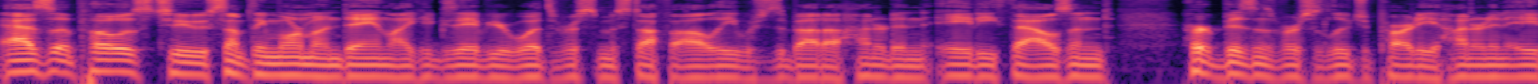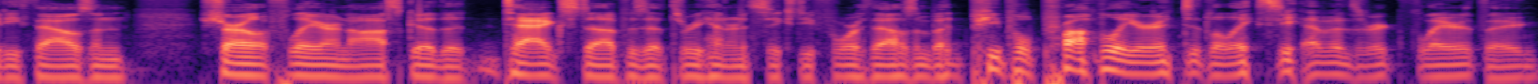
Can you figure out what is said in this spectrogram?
as opposed to something more mundane like Xavier Woods versus Mustafa Ali, which is about 180,000. Hurt Business versus Lucha Party, 180,000. Charlotte Flair and Asuka, the tag stuff is at 364,000, but people probably are into the Lacey Evans Ric Flair thing.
